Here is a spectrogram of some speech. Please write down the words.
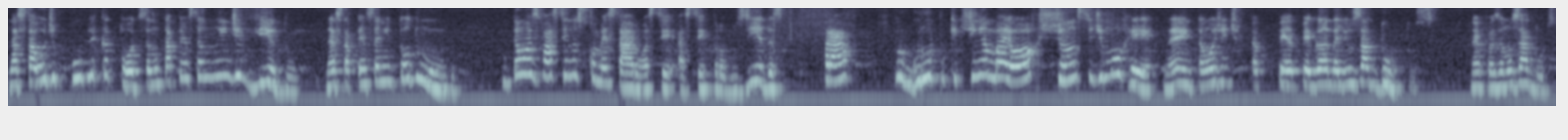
na saúde pública toda. Você não está pensando no indivíduo, né? você está pensando em todo mundo. Então, as vacinas começaram a ser, a ser produzidas para o grupo que tinha maior chance de morrer. Né? Então, a gente está pegando ali os adultos, né? fazendo os adultos.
